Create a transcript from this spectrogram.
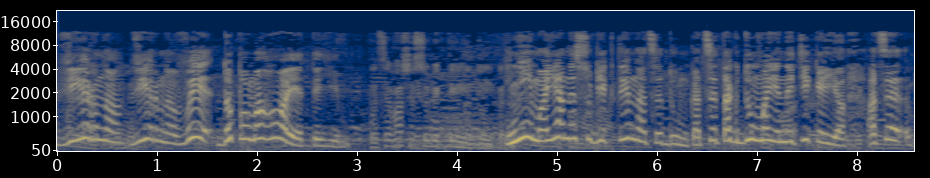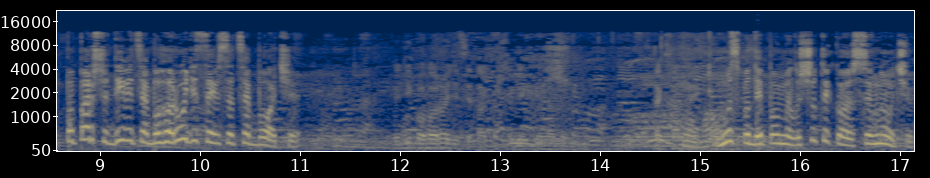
вірно, вірно, ви допомагаєте їм. Це ваша суб'єктивна думка. Ні, моя не суб'єктивна це думка. Це так думає не тільки я. А це, по-перше, дивиться Богородиця і все це бачить. Тоді Богородиці також суб'єктивна думка. Так само. Господи помилуй, що ти кажеш, синочок?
